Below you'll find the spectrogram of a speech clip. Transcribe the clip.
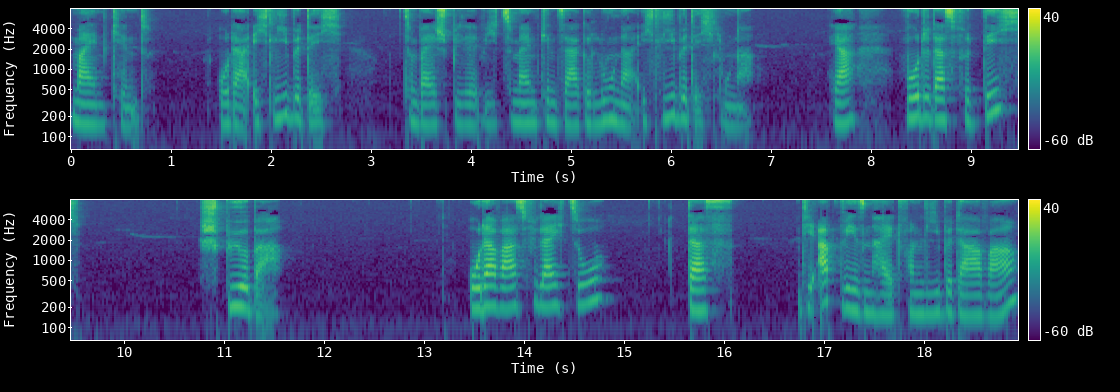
mein Kind oder ich liebe dich. Zum Beispiel, wie ich zu meinem Kind sage, Luna, ich liebe dich, Luna. Ja, wurde das für dich spürbar? Oder war es vielleicht so, dass die Abwesenheit von Liebe da war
